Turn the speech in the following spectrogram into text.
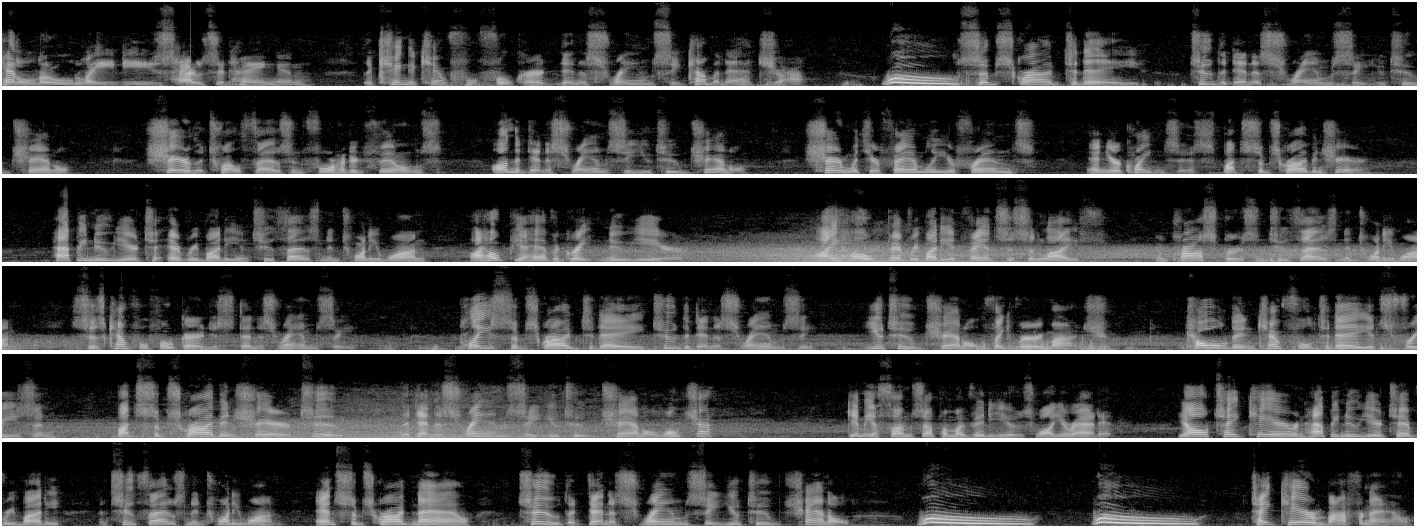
Hello, ladies. How's it hanging? The king of Kentville Folk Art, Dennis Ramsay, coming at ya. Woo! Subscribe today to the Dennis Ramsay YouTube channel. Share the 12,400 films on the Dennis Ramsay YouTube channel. Share them with your family, your friends, and your acquaintances. But subscribe and share. Happy New Year to everybody in 2021. I hope you have a great new year. I hope everybody advances in life and prospers in 2021, says Kentville folk artist Dennis Ramsay. Please subscribe today to the Dennis Ramsay YouTube channel. Thank you very much. Cold in Kentville today, it's freezing. But subscribe and share to the Dennis Ramsay YouTube channel, won't ya? Give me a thumbs up on my videos while you're at it. Y'all take care and Happy New Year to everybody in 2021. And subscribe now to the Dennis Ramsay YouTube channel. Woo! Woo! Take care and bye for now.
